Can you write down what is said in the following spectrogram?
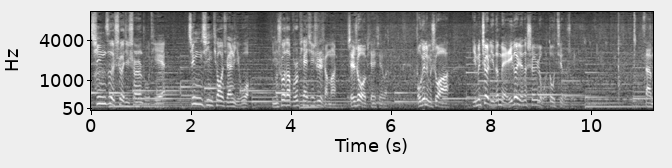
亲自设计生日主题，精心挑选礼物，你们说他不是偏心是什么？谁说我偏心了？我跟你们说啊，你们这里的每一个人的生日我都记得住。Sam，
